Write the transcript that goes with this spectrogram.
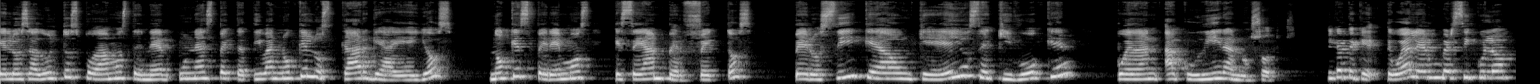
que los adultos podamos tener una expectativa, no que los cargue a ellos, no que esperemos que sean perfectos, pero sí que aunque ellos se equivoquen, puedan acudir a nosotros. Fíjate que te voy a leer un versículo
